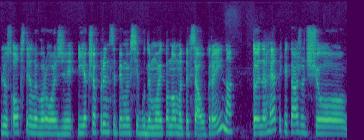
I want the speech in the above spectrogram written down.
плюс обстріли ворожі. І якщо в принципі ми всі будемо економити вся Україна, то енергетики кажуть, що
